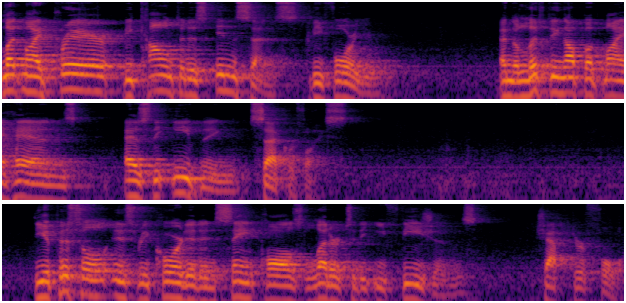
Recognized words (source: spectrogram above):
Let my prayer be counted as incense before you, and the lifting up of my hands as the evening sacrifice. The epistle is recorded in St. Paul's letter to the Ephesians, chapter 4.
